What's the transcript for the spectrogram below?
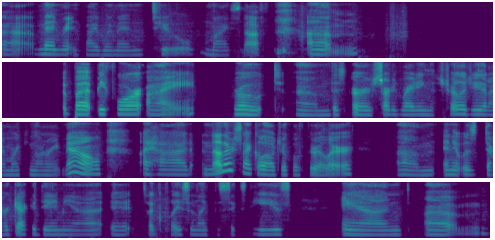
uh, men written by women to my stuff. Um, but before I wrote um, this or started writing this trilogy that I'm working on right now, I had another psychological thriller, um, and it was Dark Academia. It took place in like the 60s, and um,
